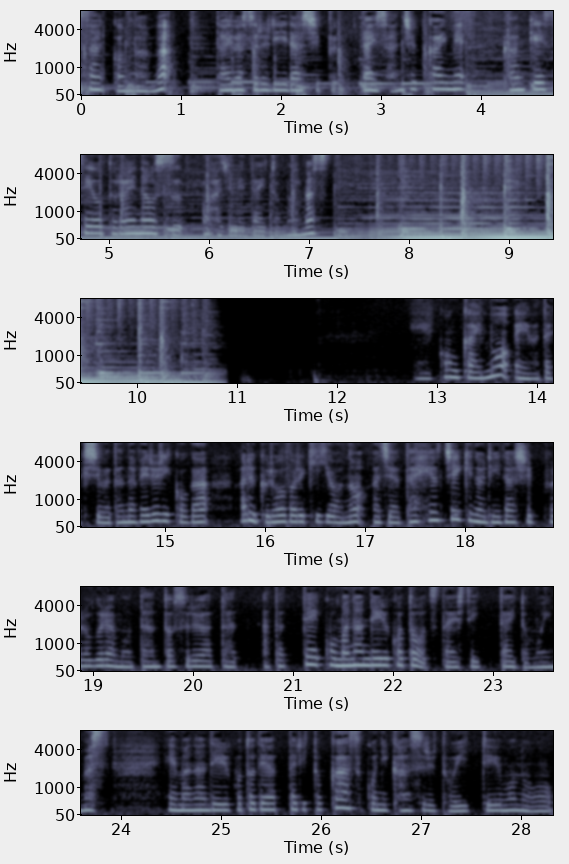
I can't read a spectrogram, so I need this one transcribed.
皆さんこんばんは対話するリーダーシップ第30回目関係性を捉え直すを始めたいと思いますえー今回も、えー私渡辺瑠璃子があるグローバル企業のアジア太平洋地域のリーダーシッププログラムを担当するあたあたってこう学んでいることをお伝えしていきたいと思います。えー学んでいることであったりとかそこに関する問いっていうものを、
